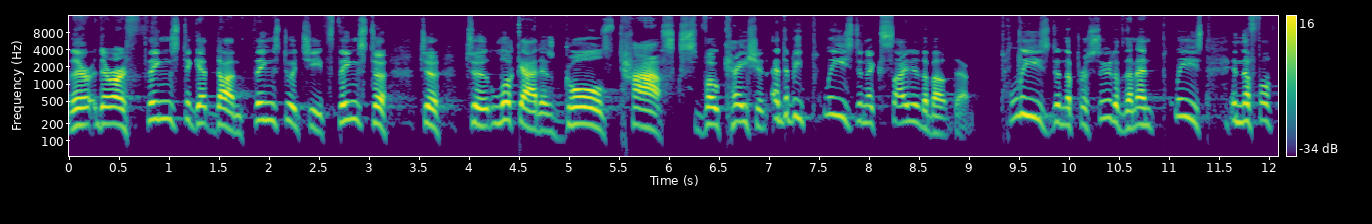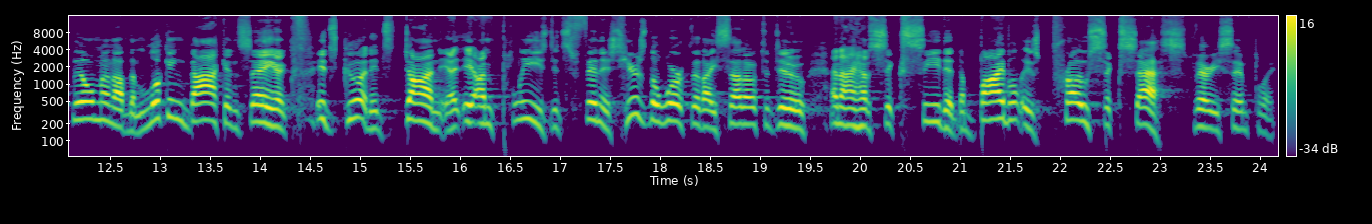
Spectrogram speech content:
There, there are things to get done, things to achieve, things to, to, to look at as goals, tasks, vocation, and to be pleased and excited about them pleased in the pursuit of them and pleased in the fulfillment of them, looking back and saying, It's good, it's done, I'm pleased, it's finished. Here's the work that I set out to do, and I have succeeded. The Bible is pro success, very simply.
